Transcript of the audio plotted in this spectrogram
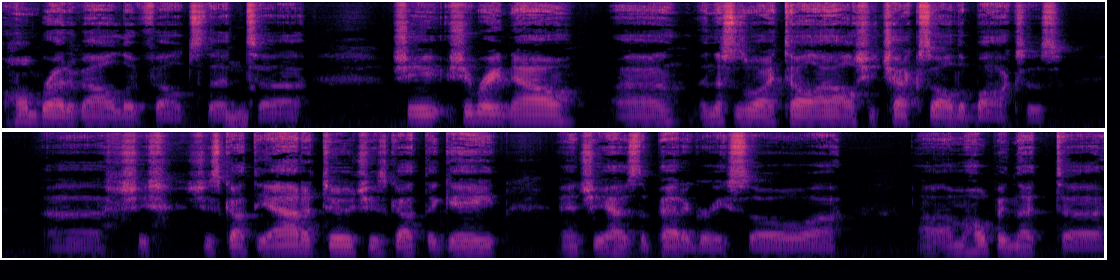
homebred of Al Libfelds that. Mm-hmm uh, she she right now, uh, and this is what I tell Al. She checks all the boxes. Uh, she she's got the attitude, she's got the gait, and she has the pedigree. So uh, I'm hoping that uh,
